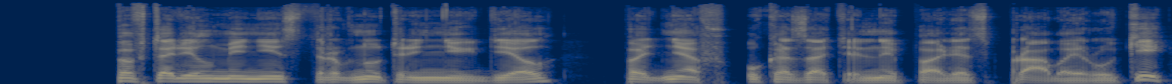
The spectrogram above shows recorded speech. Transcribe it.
— повторил министр внутренних дел, подняв указательный палец правой руки,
